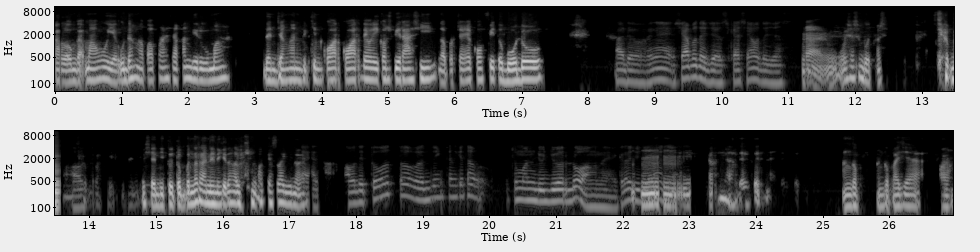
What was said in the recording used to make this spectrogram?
Kalau nggak mau ya udah nggak apa-apa. Asalkan di rumah. Dan jangan bikin koar-koar teori konspirasi. Nggak percaya covid tuh bodoh. Aduh ini siapa tuh Jas siapa tuh Jas nah usah sebut mas? siapa oh, bisa ditutup beneran ini kita nggak bikin podcast lagi nah eh, Kalau ditutup anjing kan kita cuman jujur doang nih. Kita jujur Hmm, aja. ya, ya, anggap anggap aja orang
